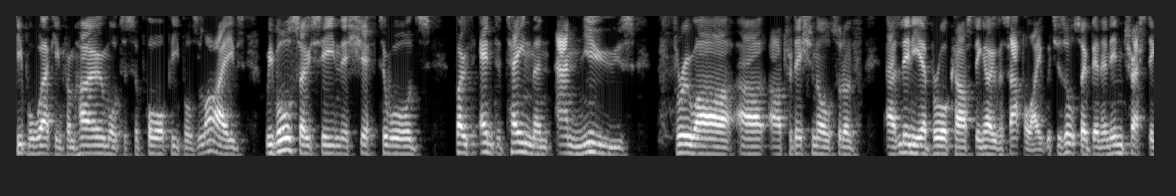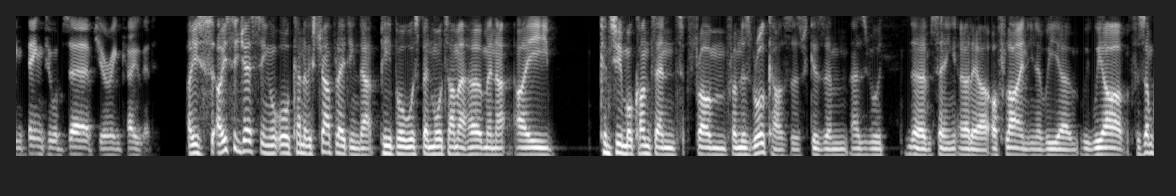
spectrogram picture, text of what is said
people working from home or to support people's lives, we've also seen this shift towards both entertainment and news through our, our, our traditional sort of uh, linear broadcasting over satellite, which has also been an interesting thing to observe during COVID. Are you, are you suggesting or kind of extrapolating that people will spend more time at home and uh, I consume more content from from those broadcasters? Because um, as we were uh, saying earlier offline, you know, we, uh, we, we are for some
